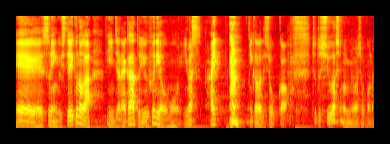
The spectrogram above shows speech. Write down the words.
えー、スイングしていくのがいいんじゃないかなというふうには思います。はい。いかがでしょうか。ちょっと週足も見ましょうかね。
